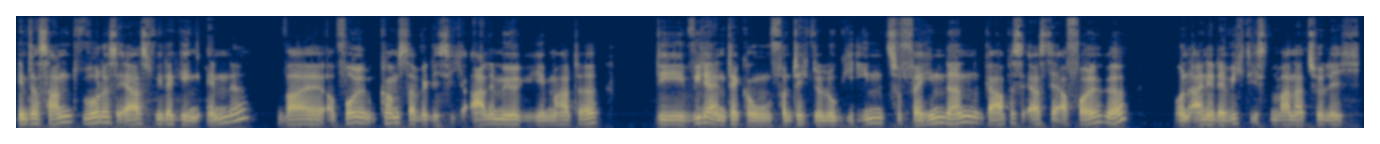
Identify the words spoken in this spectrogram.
Interessant wurde es erst wieder gegen Ende, weil obwohl Comstar wirklich sich alle Mühe gegeben hatte, die Wiederentdeckung von Technologien zu verhindern, gab es erste Erfolge. Und eine der wichtigsten war natürlich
